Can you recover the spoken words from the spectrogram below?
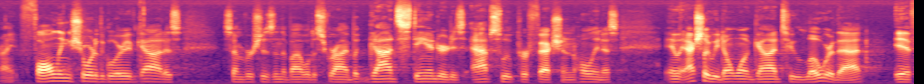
right? Falling short of the glory of God, as some verses in the Bible describe. But God's standard is absolute perfection and holiness. And actually, we don't want God to lower that. If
